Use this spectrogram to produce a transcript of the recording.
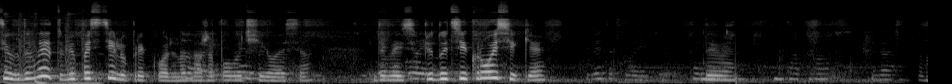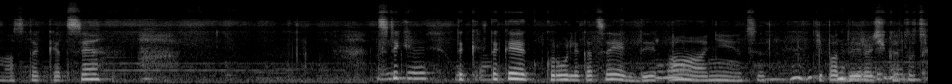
Ксюх, диви, тобі по стилю прикольно даже получилося. Дивись, піду ці кросики. Диви. У нас таке це. Це так, так, таке як кролик, а це як дир. А, ні, це типа дирочка. Тут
